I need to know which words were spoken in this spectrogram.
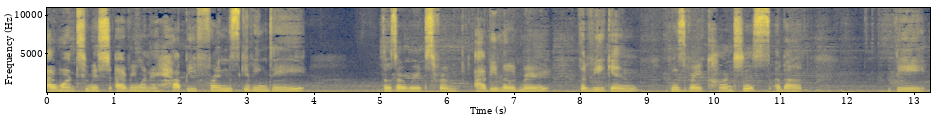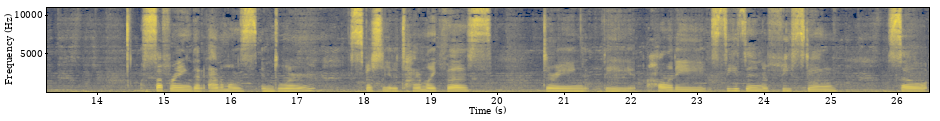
I want to wish everyone a happy Friendsgiving Day. Those are words from Abby Lodmer, the vegan, who is very conscious about the suffering that animals endure, especially at a time like this during the holiday season of feasting. So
